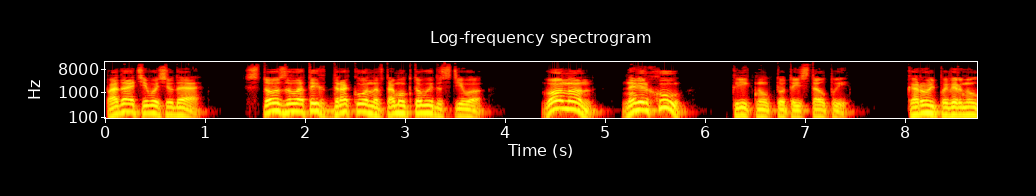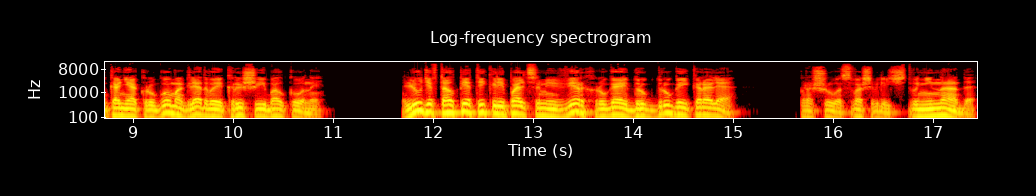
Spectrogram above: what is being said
«Подать его сюда! Сто золотых драконов тому, кто выдаст его! Вон он, наверху!» — крикнул кто-то из толпы. Король повернул коня кругом, оглядывая крыши и балконы. Люди в толпе тыкали пальцами вверх, ругая друг друга и короля. «Прошу вас, ваше величество, не надо»,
